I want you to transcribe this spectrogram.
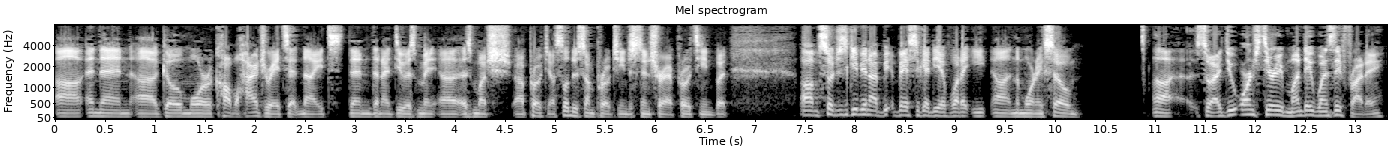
uh, and then uh, go more carbohydrates at night than than I do as many, uh, as much uh, protein. I still do some protein just to ensure I have protein, but um, so just to give you a basic idea of what I eat uh, in the morning. So uh, so I do Orange Theory Monday, Wednesday, Friday.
